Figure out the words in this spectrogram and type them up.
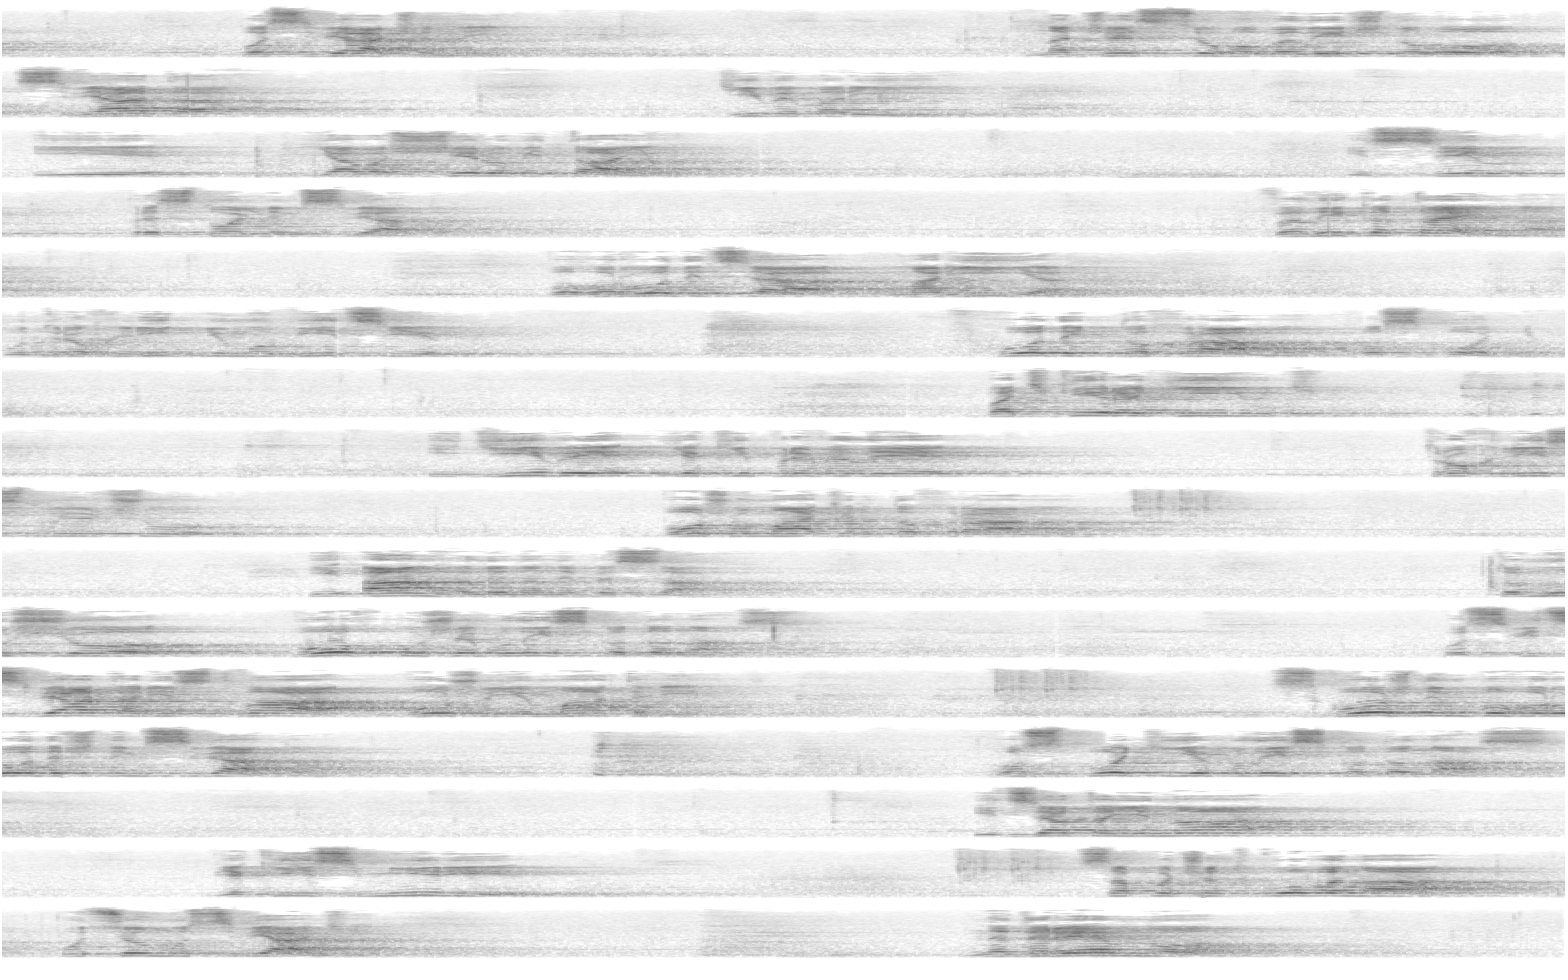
посвячений на честь цього величного свята Діви Марії. І я вас щиро вітаю із цим престольним святом. Велика тайна Богородиця Марія у трьохлітньому віці входить до храму Господнього. Батьки радіють, і діви, які привели трохліствуючу Божу матір до храму, і ангели на небесах. Тому що Бог уже близько до нас. Ось від свята Різдва Божої Матері з кожним Богородичним святом Господь є близько до нас. І ця таїна в якійсь мірі започаткована у цьому святі. Недаремно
